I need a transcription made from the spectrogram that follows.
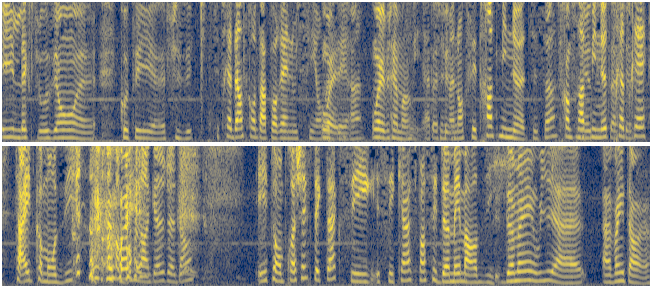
et l'explosion euh, côté euh, physique. C'est très danse contemporaine aussi, on va Ouais. dire. Hein? Oui, vraiment. Oui, à absolument. Donc, c'est 30 minutes, c'est ça? 30 minutes, tout à très, très tight, comme on dit, en Ouais. langage de danse. Et ton prochain spectacle, c'est c'est quand? Je pense que c'est demain mardi, Demain, oui, à, à 20h.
